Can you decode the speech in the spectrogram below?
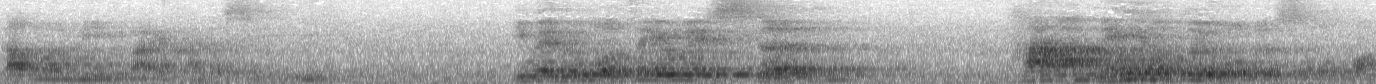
让我们明白他的心意。因为如果这一位神他没有对我们说话，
